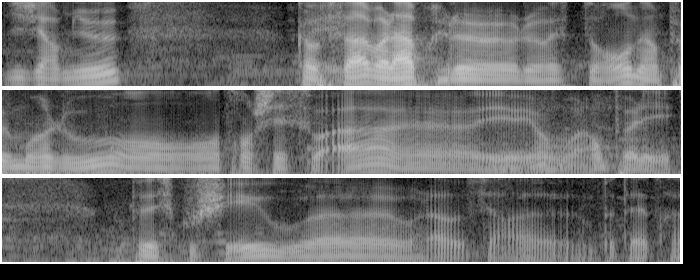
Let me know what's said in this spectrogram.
digère mieux. Comme ça, voilà, après le, restaurant, on est un peu moins lourd en rentrant chez soi euh, et on, voilà, on peut aller, peut se coucher ou euh, voilà faire euh, peut-être. euh,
